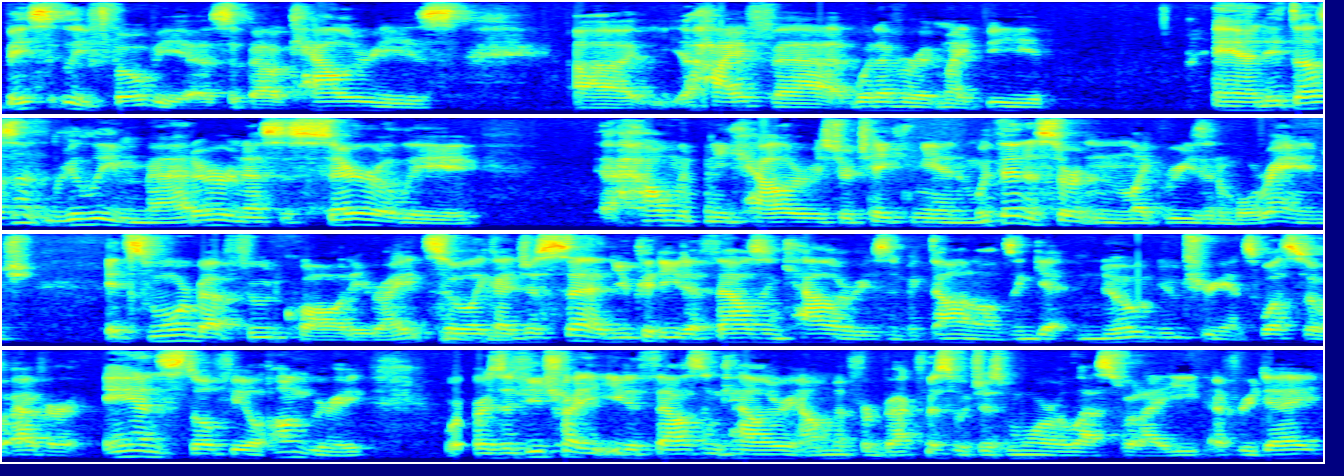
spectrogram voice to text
basically phobias about calories, uh, high fat, whatever it might be and it doesn't really matter necessarily how many calories you're taking in within a certain like reasonable range. It's more about food quality right? So like i mm-hmm. just said you could eat a thousand calories in mcdonald's and get no nutrients whatsoever and still feel hungry. Whereas if you try to eat a thousand calorie omelet for breakfast which is more or less what i eat every day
